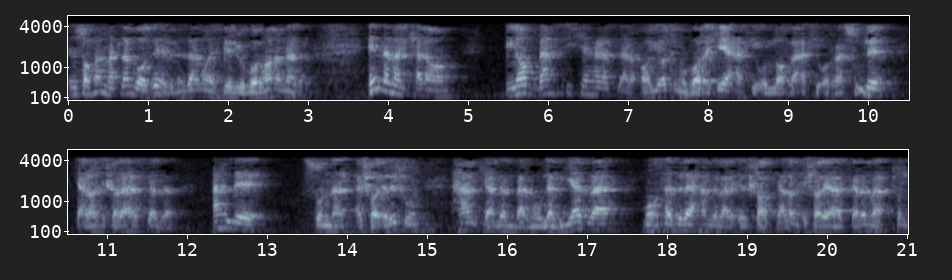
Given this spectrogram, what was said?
انصافا مطلب واضحه به نظر ما احتیاج به برهان هم نداره. این نمال کلام اینا بحثی که هست در آیات مبارکه عطی الله و عطی الرسوله که الان اشاره هست کردن. اهل سنت اشائرشون هم کردن بر مولویت و معتزله حمله بر ارشاد که الان اشاره هست کردن و چون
